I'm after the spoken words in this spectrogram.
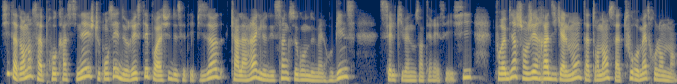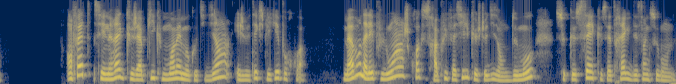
Si t'as tendance à procrastiner, je te conseille de rester pour la suite de cet épisode, car la règle des 5 secondes de Mel Robbins, celle qui va nous intéresser ici, pourrait bien changer radicalement ta tendance à tout remettre au lendemain. En fait, c'est une règle que j'applique moi-même au quotidien, et je vais t'expliquer pourquoi. Mais avant d'aller plus loin, je crois que ce sera plus facile que je te dise en deux mots ce que c'est que cette règle des 5 secondes.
